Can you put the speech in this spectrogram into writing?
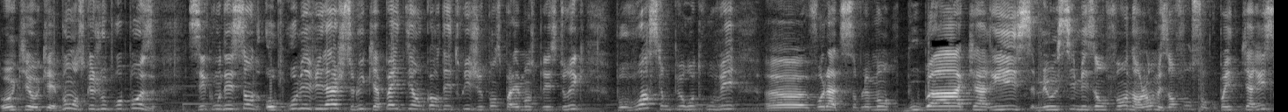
Ok, ok. Bon, ce que je vous propose, c'est qu'on descende au premier village, celui qui a pas été encore détruit, je pense, par les monstres préhistoriques, pour voir si on peut retrouver. euh, voilà, tout simplement Booba, Caris, mais aussi mes enfants. Normalement, mes enfants sont en compagnie de Caris,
